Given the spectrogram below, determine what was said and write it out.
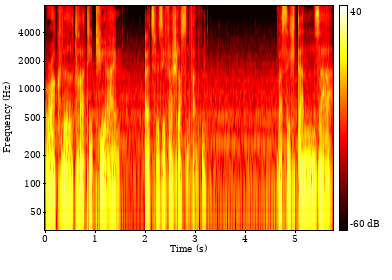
Rockville trat die Tür ein, als wir sie verschlossen fanden. Was ich dann sah,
